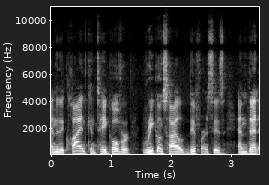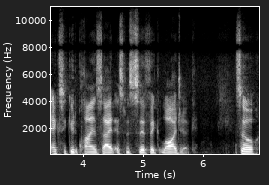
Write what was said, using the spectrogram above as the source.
and then the client can take over, reconcile differences, and then execute client-side specific logic. So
